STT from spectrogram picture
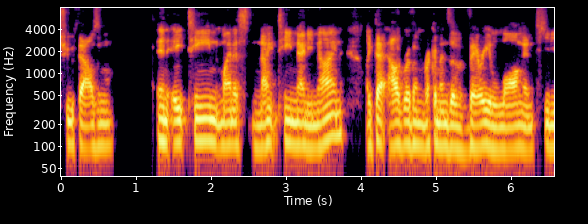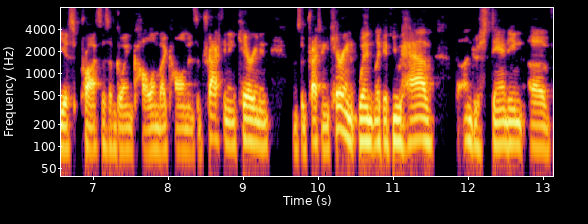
2018 minus 1999, like that algorithm recommends a very long and tedious process of going column by column and subtracting and carrying and, and subtracting and carrying. When like if you have the understanding of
